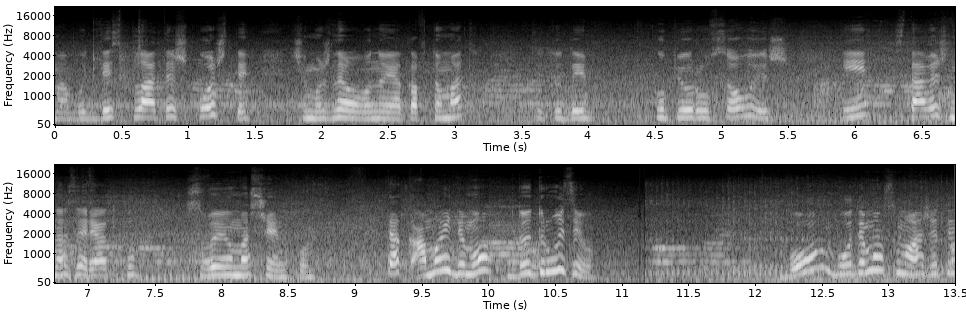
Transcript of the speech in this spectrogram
Мабуть, десь платиш кошти, чи можливо воно як автомат, ти туди купюру всовуєш і ставиш на зарядку свою машинку. Так, а ми йдемо до друзів. Бо будемо смажити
